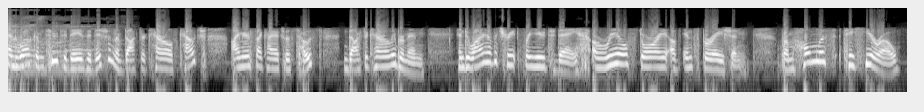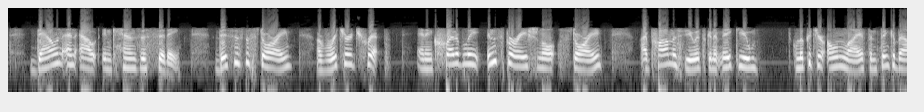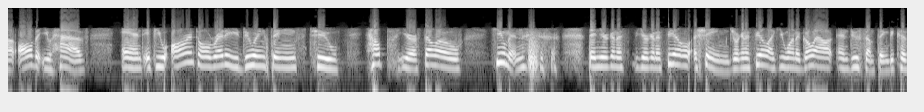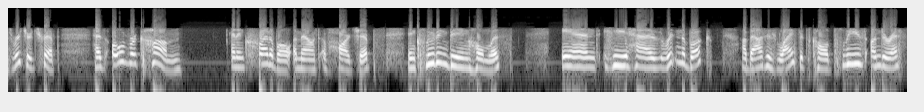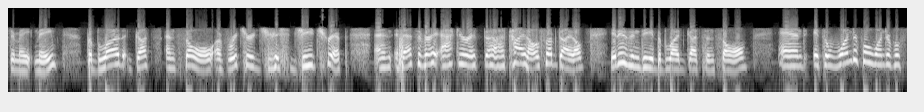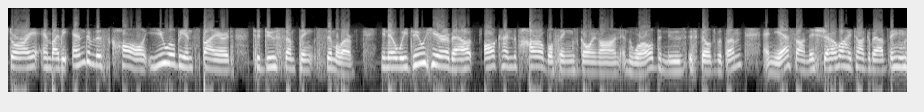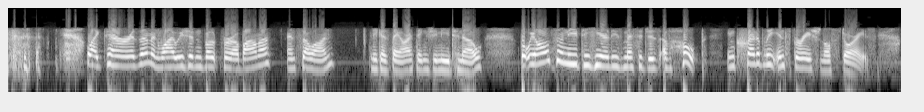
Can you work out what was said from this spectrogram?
And welcome to today's edition of Dr. Carol's Couch. I'm your psychiatrist host, Dr. Carol Lieberman. And do I have a treat for you today? A real story of inspiration. From homeless to hero, down and out in Kansas City. This is the story of Richard Tripp, an incredibly inspirational story. I promise you it's going to make you look at your own life and think about all that you have. And if you aren't already doing things to help your fellow human, then you're going to you're going to feel ashamed. You're going to feel like you want to go out and do something because Richard Tripp has overcome an incredible amount of hardships, including being homeless. And he has written a book about his life. It's called Please Underestimate Me The Blood, Guts, and Soul of Richard G. G. Tripp. And that's a very accurate uh, title, subtitle. It is indeed The Blood, Guts, and Soul. And it's a wonderful, wonderful story. And by the end of this call, you will be inspired to do something similar. You know, we do hear about all kinds of horrible things going on in the world. The news is filled with them. And yes, on this show, I talk about things like terrorism and why we shouldn't vote for Obama and so on, because they are things you need to know. But we also need to hear these messages of hope, incredibly inspirational stories.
